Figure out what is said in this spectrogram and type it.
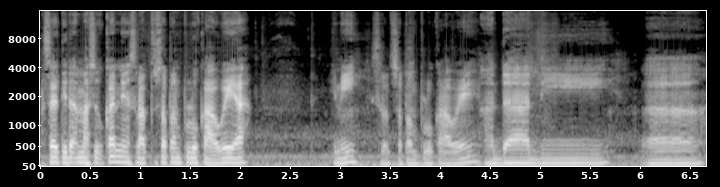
saya tidak masukkan yang 180 kW ya. Ini 180 kW ada di uh,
